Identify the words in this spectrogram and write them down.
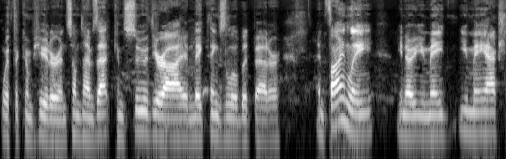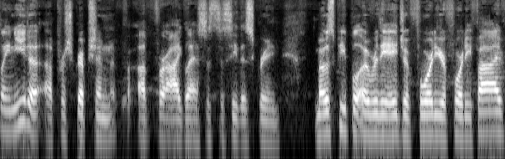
with the computer, and sometimes that can soothe your eye and make things a little bit better. And finally, you know, you may you may actually need a, a prescription f- for eyeglasses to see the screen. Most people over the age of 40 or 45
